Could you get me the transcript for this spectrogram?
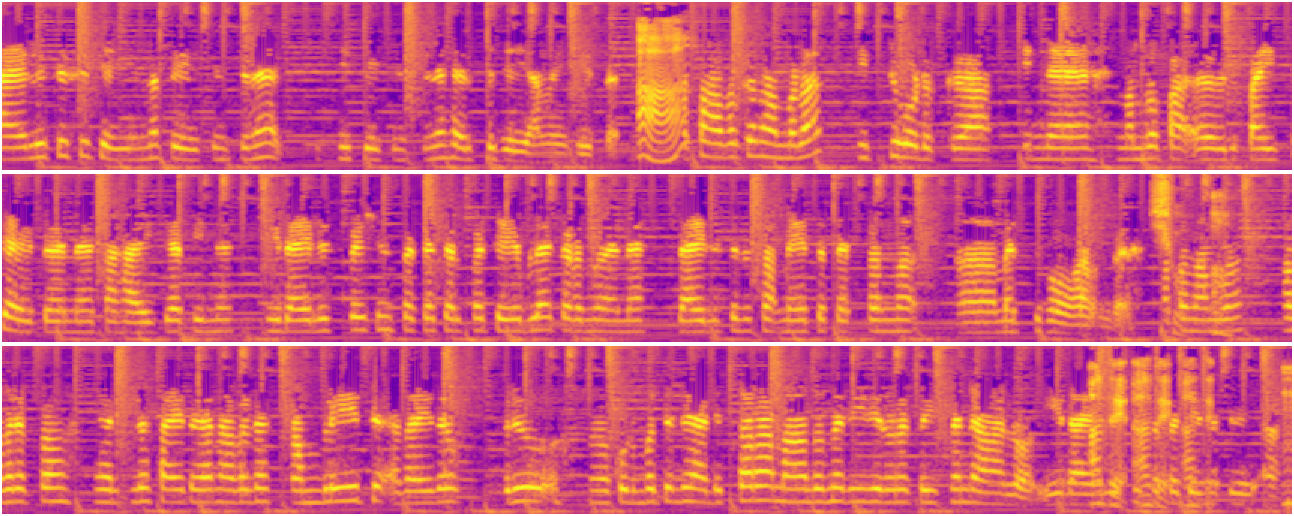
ഡയാലിസിസ് ചെയ്യുന്ന പേഷ്യൻസിന് കിഡ്നി പേഷ്യൻസിനെ ഹെൽപ്പ് ചെയ്യാൻ വേണ്ടിയിട്ട്. അപ്പൊ അവർക്ക് നമ്മൾ കിറ്റ് കൊടുക്കുക പിന്നെ നമ്മൾ ഒരു പൈസ ആയിട്ട് തന്നെ സഹായിക്കുക. പിന്നെ ഈ ഡയാലിസിസ് പേഷ്യൻസ് ഒക്കെ ചിലപ്പോൾ ടേബിളിൽ കിടന്ന് തന്നെ ഡയാലിസിന്റെ സമയത്ത് പെട്ടെന്ന് മരിച്ചു പോവാറുണ്ട്. അപ്പൊ നമ്മൾ അവരിപ്പം ഹെൽപ്ലെസ് ആയിട്ട് കാരണം അവരുടെ കംപ്ലീറ്റ് അതായത് ഒരു കുടുംബത്തിന്റെ അടിത്തറ മാതുന്ന രീതിയിലുള്ള ട്രീറ്റ്മെന്റ് ആണല്ലോ ഈ ഡയാലിസിസ് ഒക്കെ അതെ.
